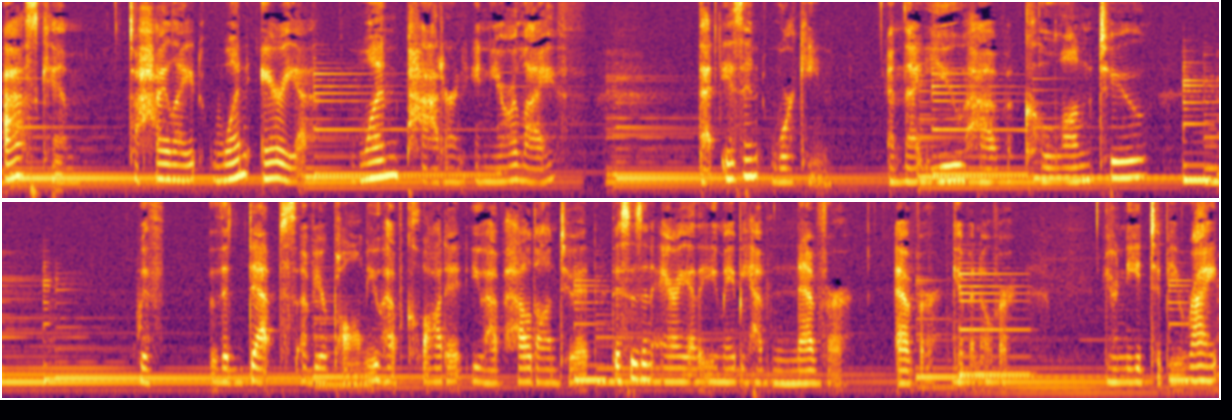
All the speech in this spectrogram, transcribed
Ask Him to highlight one area, one pattern in your life that isn't working and that you have clung to with the depths of your palm. You have clawed it, you have held on to it. This is an area that you maybe have never ever given over. Your need to be right,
